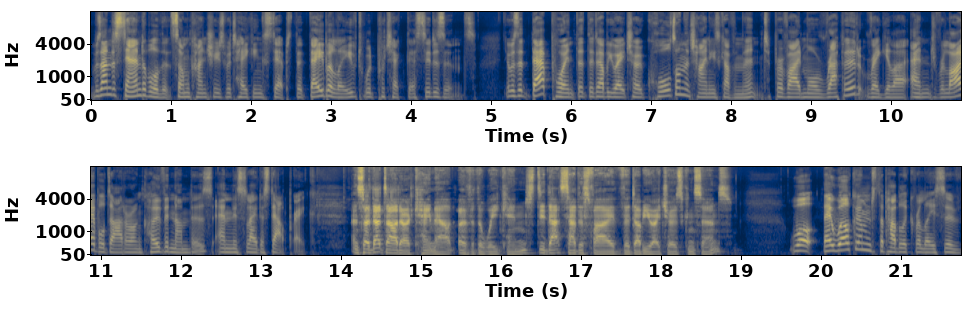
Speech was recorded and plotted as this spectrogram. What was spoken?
it was understandable that some countries were taking steps that they believed would protect their citizens. It was at that point that the WHO called on the Chinese government to provide more rapid, regular, and reliable data on COVID numbers and this latest outbreak. And so that data came out over the weekend. Did that satisfy the WHO's concerns? Well, they welcomed the public release of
